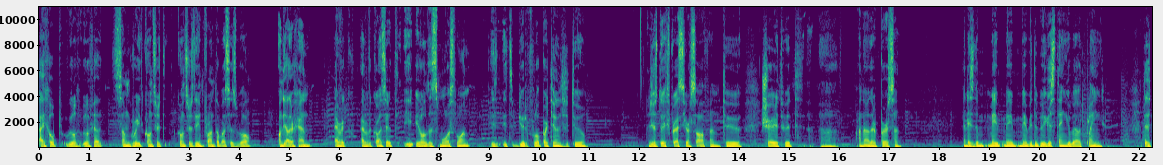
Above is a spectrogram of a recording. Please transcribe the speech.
I hope we'll we'll have some great concert concerts in front of us as well. On the other hand, every every concert, even the smallest one, is it's a beautiful opportunity to just to express yourself and to share it with uh, another person. And it's the may, may, maybe the biggest thing about playing that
